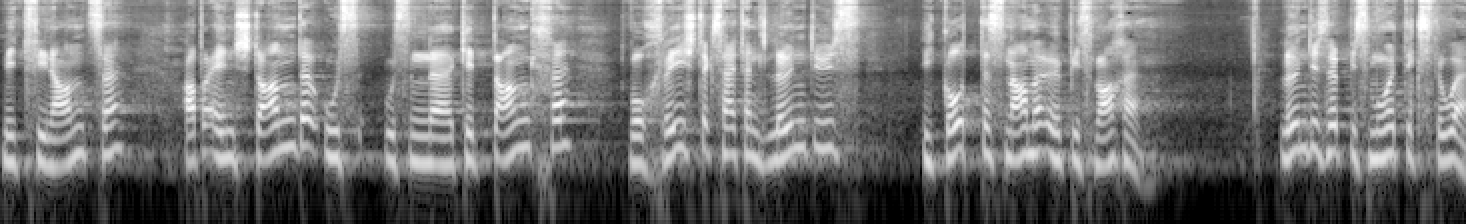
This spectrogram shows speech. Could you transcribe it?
mit Finanzen, aber entstanden aus, aus einem Gedanken, wo Christen gesagt haben, lasst uns in Gottes Namen etwas machen. Lasst uns etwas Mutiges tun.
